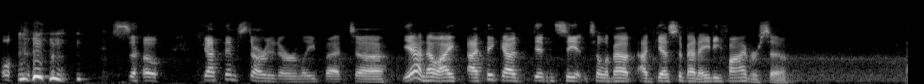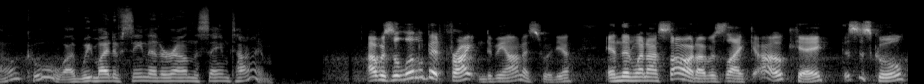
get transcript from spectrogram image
old so got them started early but uh, yeah no I, I think i didn't see it until about i'd guess about 85 or so Oh, cool. We might have seen it around the same time. I was a little bit frightened, to be honest with you. And then when I saw it, I was like, oh, okay, this is cool.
